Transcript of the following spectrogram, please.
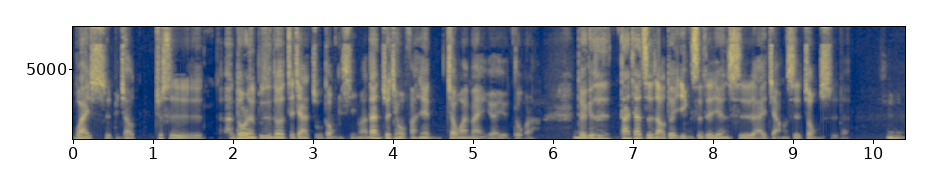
外食，比较就是很多人不是都在家煮东西嘛，但最近我发现叫外卖也越来越多了。对，嗯可是大家至少对饮食这件事来讲是重视的，嗯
